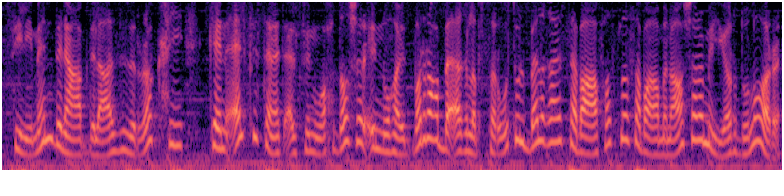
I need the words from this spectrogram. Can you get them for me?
سليمان بن عبد العزيز الركحي كان قال في سنة 2011 إنه هيتبرع بأغلب ثروته البالغة 7.7 مليار دولار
